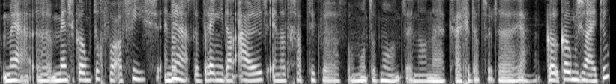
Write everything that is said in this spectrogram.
Maar ja, mensen komen toch voor advies. En dat breng je dan uit. En dat gaat natuurlijk van mond tot mond. En dan krijg je dat soort... ja, komen ze naar je toe.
